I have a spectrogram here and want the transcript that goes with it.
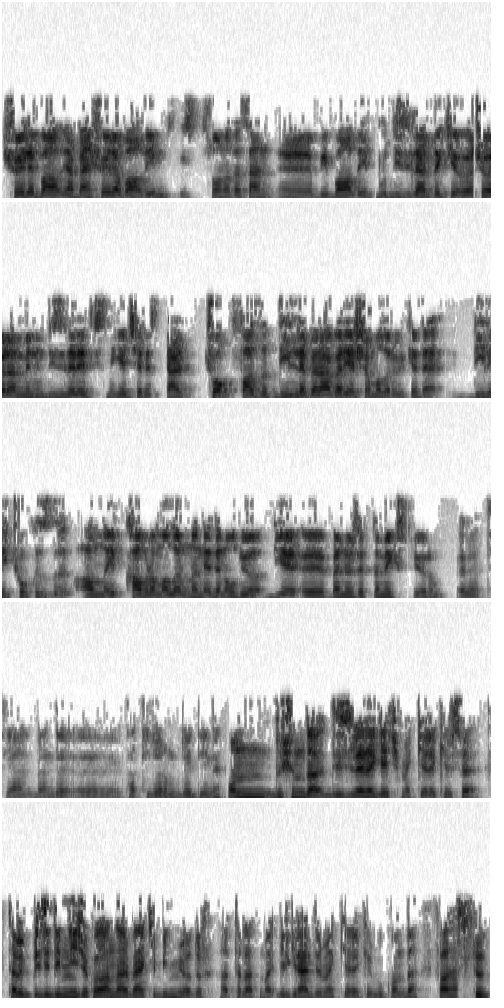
şöyle bağ ya ben şöyle bağlayayım. Sonra da sen e, bir bağlayıp bu dizilerdeki öğrenmenin dizilere etkisini geçeriz. Yani çok fazla dille beraber yaşamaları ülkede dili çok hızlı anlayıp kavramalarına neden oluyor diye e, ben özetlemek istiyorum. Evet yani ben de e, katılıyorum bu dediğine. Onun dışında dizilere geçmek gerekirse tabii bizi dinleyecek olanlar belki bilmiyordur. Hatırlatmak, bilgilendirmek gerekir bu konuda. Fast Türk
